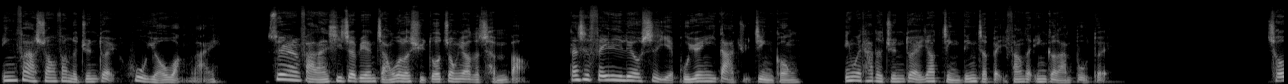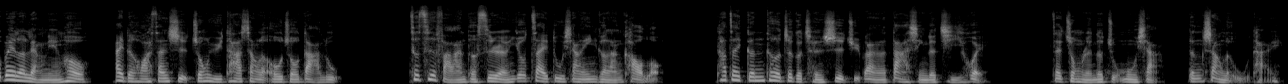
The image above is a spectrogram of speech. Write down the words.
英法双方的军队互有往来。虽然法兰西这边掌握了许多重要的城堡，但是菲利六世也不愿意大举进攻，因为他的军队要紧盯着北方的英格兰部队。筹备了两年后，爱德华三世终于踏上了欧洲大陆。这次法兰德斯人又再度向英格兰靠拢，他在根特这个城市举办了大型的集会，在众人的瞩目下登上了舞台。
